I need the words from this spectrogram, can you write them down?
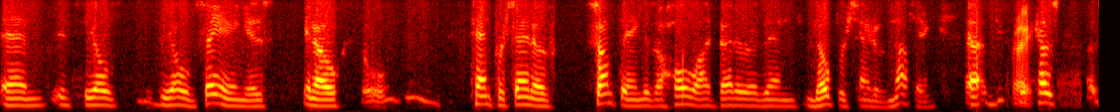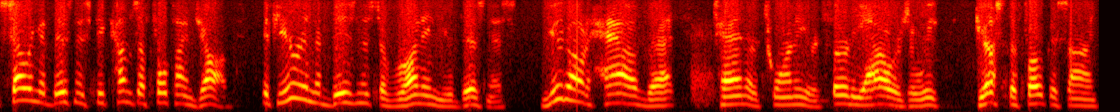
And it's the old the old saying is, you know, ten percent of something is a whole lot better than no percent of nothing, uh, right. because selling a business becomes a full time job. If you're in the business of running your business, you don't have that 10 or 20 or 30 hours a week just to focus on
